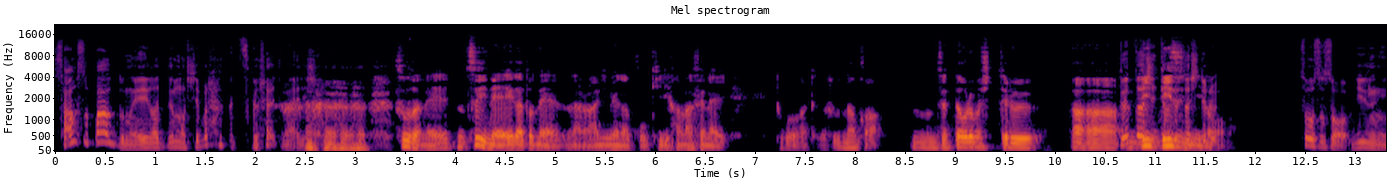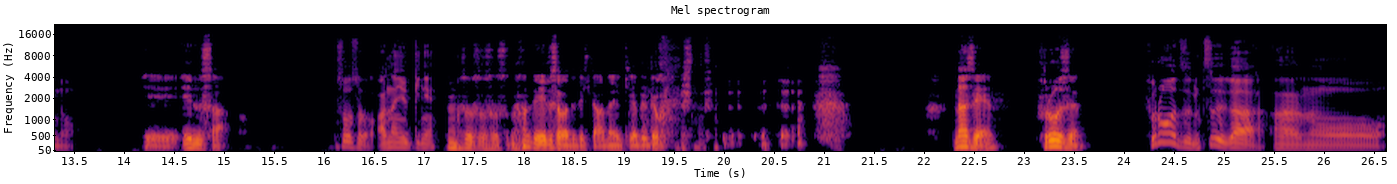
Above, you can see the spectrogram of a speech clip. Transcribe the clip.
サウスパークの映画ってもうしばらく作られてないでしょ。そうだね。ついね、映画とね、あのアニメがこう切り離せないところがあったけど、なんか、うん絶対俺も知ってる、あ、あ、あ、ディディズニーの、そうそうそう、ディズニーの。えーエルサ。そうそう、アナ雪ね。うん、そうそうそうそう。なんでエルサが出てきた？アナ雪が出てこないなぜ？フローズン。フローズン2が、あの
